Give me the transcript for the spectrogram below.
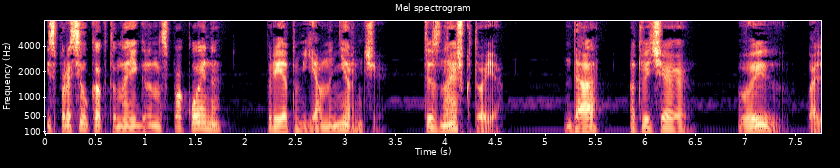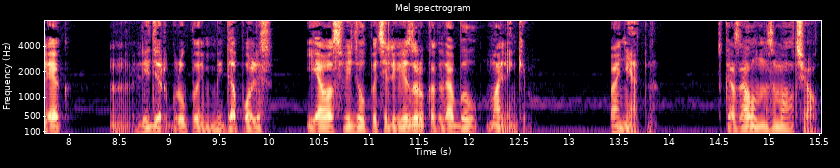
и спросил как-то наигранно спокойно, при этом явно нервничая. «Ты знаешь, кто я?» «Да», — отвечаю. «Вы Олег, лидер группы «Мегаполис». Я вас видел по телевизору, когда был маленьким». «Понятно», — сказал он и замолчал.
